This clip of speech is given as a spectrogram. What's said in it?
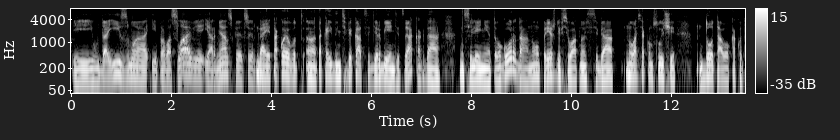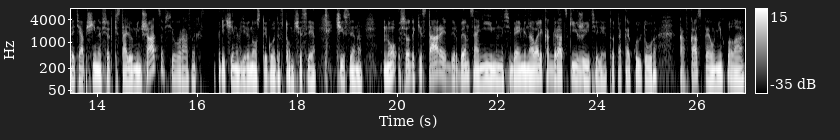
и иудаизма, и православия, и армянская церковь. Да, и такое вот, э, такая идентификация дербендец, да, когда население этого города, оно прежде всего относит себя ну, во всяком случае, до того, как вот эти общины все-таки стали уменьшаться в силу разных причин, в 90-е годы в том числе, численно, но все-таки старые дербенцы, они именно себя именовали как городские жители. Это такая культура кавказская у них была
